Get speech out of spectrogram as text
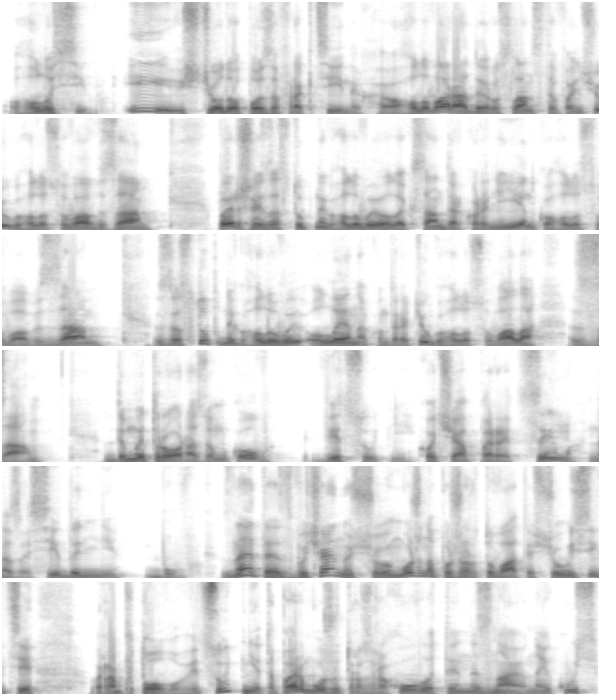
голосів. І щодо позафракційних, голова ради Руслан Стефанчук голосував за. Перший заступник голови Олександр Корнієнко голосував за. Заступник голови Олена Кондратюк голосувала за. Дмитро Разумков відсутній, хоча перед цим на засіданні був. Знаєте, звичайно, що можна пожартувати, що усі ці раптово відсутні тепер можуть розраховувати, не знаю, на якусь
